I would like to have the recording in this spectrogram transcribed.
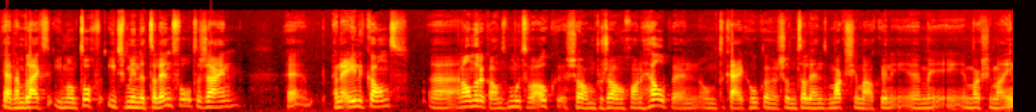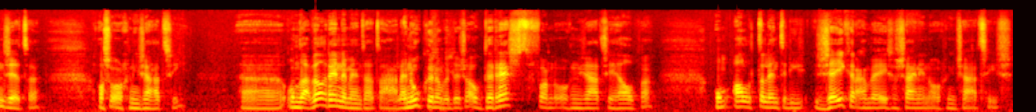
ja, dan blijkt iemand toch iets minder talentvol te zijn. Hè? Aan de ene kant. Eh, aan de andere kant moeten we ook zo'n persoon gewoon helpen. En om te kijken hoe kunnen we zo'n talent maximaal, kunnen, eh, maximaal inzetten als organisatie. Eh, om daar wel rendement uit te halen. En hoe kunnen we dus ook de rest van de organisatie helpen. Om alle talenten die zeker aanwezig zijn in organisaties.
